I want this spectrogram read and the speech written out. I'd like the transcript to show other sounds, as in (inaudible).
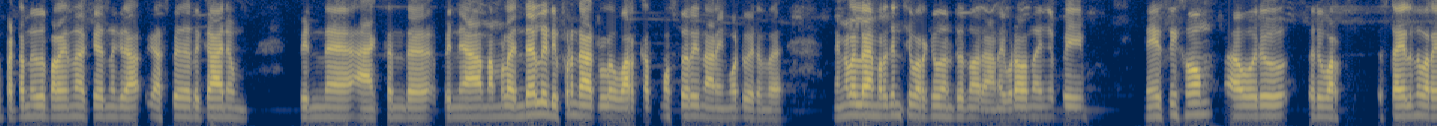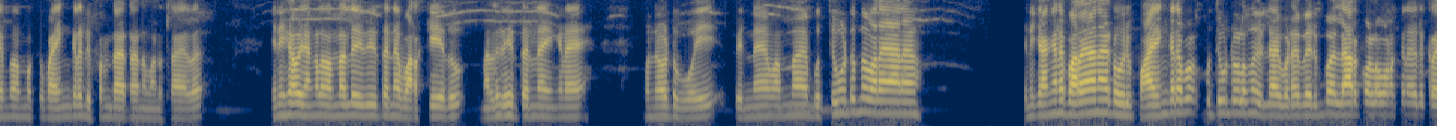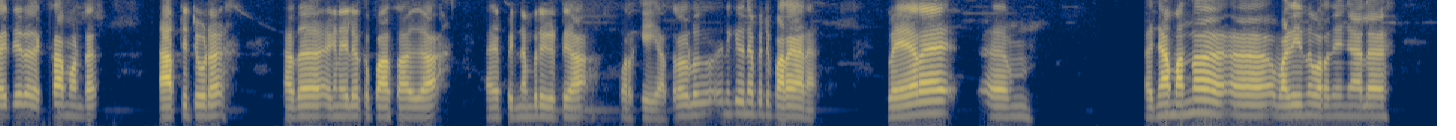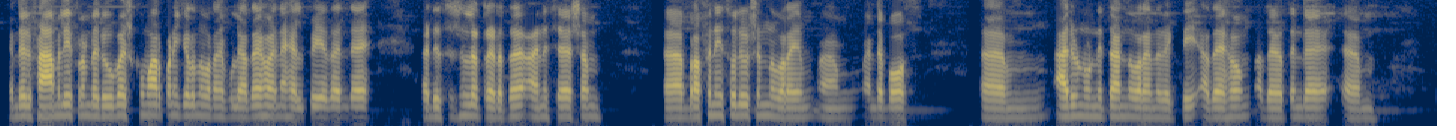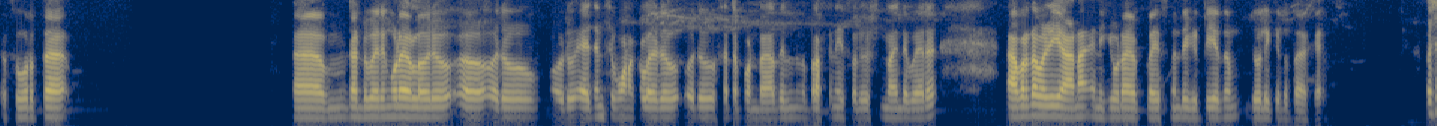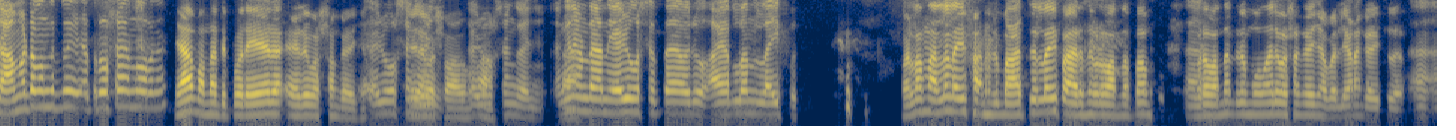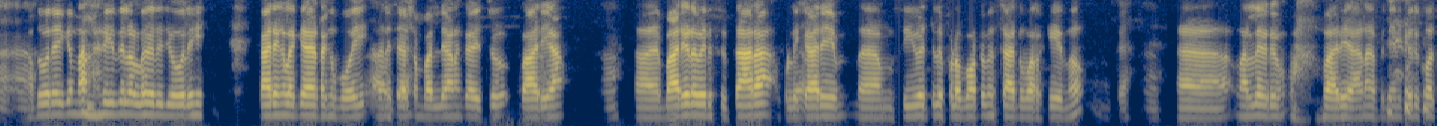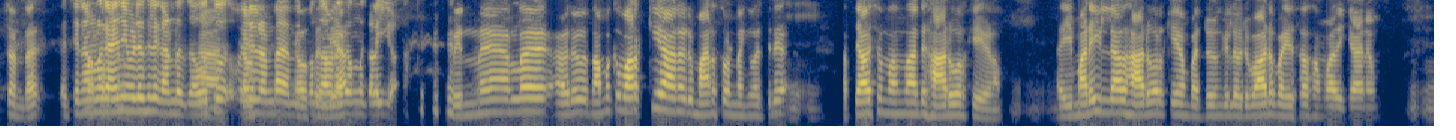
പെട്ടെന്ന് ഇത് പറയുന്നതൊക്കെ ഒന്ന് ഗ്രാസ്പ് ചെയ്തെടുക്കാനും പിന്നെ ആക്സെന്റ് പിന്നെ ആ നമ്മൾ എന്റെ ഡിഫറെന്റ് ആയിട്ടുള്ള വർക്ക് അറ്റ്മോസ്ഫിയറിൽ നിന്നാണ് ഇങ്ങോട്ട് വരുന്നത്. ഞങ്ങളെല്ലാം എമർജൻസി വർക്ക് ചെയ്തുകൊണ്ടിരുന്നവരാണ്. ഇവിടെ വന്നു കഴിഞ്ഞപ്പോൾ ഈ നേഴ്സിംഗ് ഹോം ഒരു ഒരു വർക്ക് സ്റ്റൈൽ എന്ന് പറയുമ്പോൾ നമുക്ക് ഭയങ്കര ഡിഫറെന്റ് ആയിട്ടാണ് മനസ്സിലായത്. എനിക്കാവ് ഞങ്ങൾ നല്ല രീതിയിൽ തന്നെ വർക്ക് ചെയ്തു. നല്ല രീതിയിൽ തന്നെ ഇങ്ങനെ മുന്നോട്ട് പോയി. പിന്നെ വന്ന ബുദ്ധിമുട്ടെന്ന് പറയാൻ എനിക്ക് അങ്ങനെ പറയാനായിട്ട് ഒരു ഭയങ്കര ബുദ്ധിമുട്ടുകളൊന്നും ഇല്ല. ഇവിടെ വരുമ്പോൾ എല്ലാവർക്കും ഉള്ള കണക്കിന് ഒരു ക്രൈറ്റീരിയ എക്സാം ഉണ്ട്. ആപ്റ്റിറ്റ്യൂഡ് അത് എങ്ങനെയെങ്കിലുമൊക്കെ പാസ്സാകുക പിൻ നമ്പർ കിട്ടുക വർക്ക് ചെയ്യുക. അത്രേ ഉള്ളൂ എനിക്ക് ഇതിനെപ്പറ്റി പറയാൻ വേറെ ഞാൻ വന്ന വഴി എന്ന് പറഞ്ഞു കഴിഞ്ഞാൽ എന്റെ ഒരു ഫാമിലി ഫ്രണ്ട് രൂപേഷ് കുമാർ പണിക്കർ എന്ന് പറഞ്ഞ പുള്ളി അദ്ദേഹം എന്നെ ഹെൽപ്പ് ചെയ്ത് എന്റെ ഡിസിഷൻ ലെറ്റർ എടുത്ത് അതിനുശേഷം ബ്രഫനി സൊല്യൂഷൻ എന്ന് പറയും. എന്റെ ബോസ് അരുൺ ഉണ്ണിത്താൻ എന്ന് പറയുന്ന വ്യക്തി. അദ്ദേഹം അദ്ദേഹത്തിന്റെ സുഹൃത്ത് രണ്ടുപേരും കൂടെ ഉള്ള ഒരു ഒരു ഒരു ഏജൻസി പോണക്കുള്ള ഒരു ഒരു സെറ്റപ്പ് ഉണ്ട്. അതിൽ നിന്ന് ബ്രഫനി സൊല്യൂഷൻ അതിന്റെ പേര്. അവരുടെ വഴിയാണ് എനിക്കിവിടെ പ്ലേസ്മെന്റ് കിട്ടിയതും ജോലിക്ക് എടുത്തതൊക്കെ അപ്പൊ ശ്യാമേട്ടൻ വന്നിട്ട് എത്ര വർഷമായെന്ന് പറഞ്ഞു? ഞാൻ വന്നിട്ട് ഇപ്പൊ ഒരു ഏഴ് ഏഴ് വർഷം കഴിഞ്ഞു. ഏഴ് വർഷം കഴിഞ്ഞു. ഏഴ് വർഷം കഴിഞ്ഞു. എങ്ങനെ ഉണ്ടായിരുന്നു ഏഴ് വർഷത്തെ ഒരു അയർലൻഡ് ലൈഫ്? വെള്ളം നല്ല ലൈഫാണ്. ഒരു ബാച്ചലർ ലൈഫ് ആയിരുന്നു ഇവിടെ വന്നപ്പം. ഇവിടെ വന്നിട്ട് ഒരു മൂന്നാൽ വർഷം കഴിഞ്ഞാ കല്യാണം കഴിച്ചത്. അതുവരേക്കും നല്ല രീതിയിലുള്ള ഒരു ജോലി കാര്യങ്ങളൊക്കെ ആയിട്ട് അങ്ങ് പോയി അതിനുശേഷം കല്യാണം കഴിച്ചു. ഭാര്യ. ഭാര്യയുടെ പേര് സിത്താര. പുള്ളിക്കാരിയും സി യു എച്ചിൽ ഫ്ലബോട്ടമിസ്റ്റ് ആയിട്ട് വർക്ക് ചെയ്യുന്നു. നല്ലൊരു ഭാര്യയാണ്. പിന്നെ എനിക്കൊരു കൊച്ചുണ്ട്. (laughs) കഴിഞ്ഞ വീഡിയോസിൽ കണ്ടു. പിന്നെ ഉള്ള ഒരു നമുക്ക് വർക്ക് ചെയ്യാൻ ഒരു മനസ്സുണ്ടെങ്കിൽ ഒത്തിരി അത്യാവശ്യം നന്നായിട്ട് ഹാർഡ് വർക്ക് ചെയ്യണം. ഈ മടിയില്ലാതെ ഹാർഡ് വർക്ക് ചെയ്യാൻ പറ്റുമെങ്കിൽ ഒരുപാട് പൈസ സമ്പാദിക്കാനും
